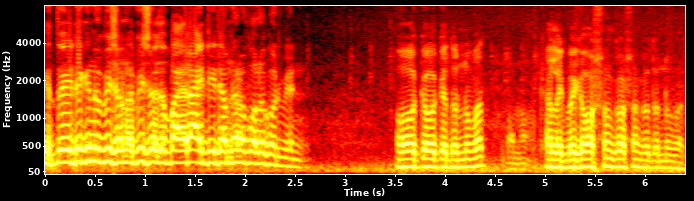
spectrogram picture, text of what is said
কিন্তু এটা কিন্তু বিষয় না বিষয় হলো বাইরের আইডিটা আপনারা ফলো করবেন। ওকে ওকে ধন্যবাদ। খালেক ভাইকে অসংখ্য অসংখ্য ধন্যবাদ।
